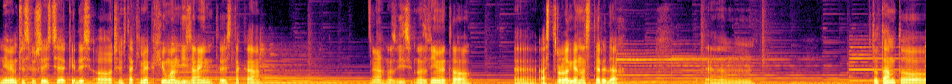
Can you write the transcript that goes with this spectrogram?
Nie wiem, czy słyszeliście kiedyś o czymś takim jak human design. To jest taka, ja, nazwijmy to e, astrologia na sterydach. To tamto,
